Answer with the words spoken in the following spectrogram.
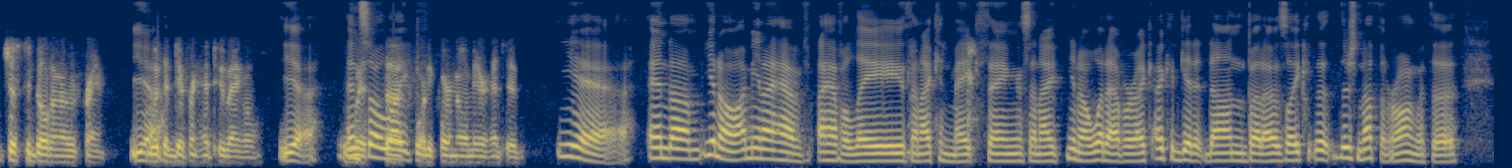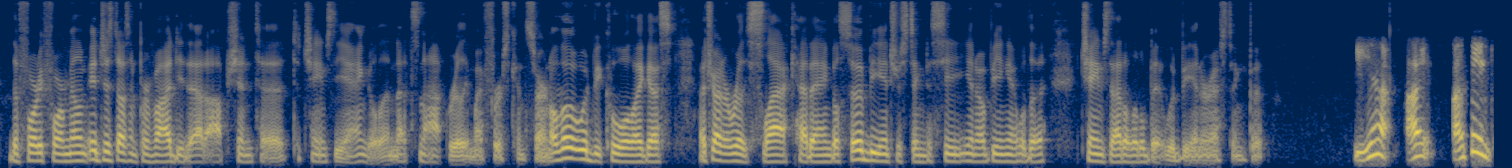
just to build another frame Yeah, with a different head tube angle. yeah. And with so like 44 millimeter head tube. Yeah, and um, you know, I mean, I have I have a lathe, and I can make things, and I, you know, whatever, I, I could get it done. But I was like, there's nothing wrong with the the 44 millimeter. It just doesn't provide you that option to to change the angle, and that's not really my first concern. Although it would be cool, I guess. I try to really slack head angle, so it'd be interesting to see, you know, being able to change that a little bit would be interesting. But Yeah, I I think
